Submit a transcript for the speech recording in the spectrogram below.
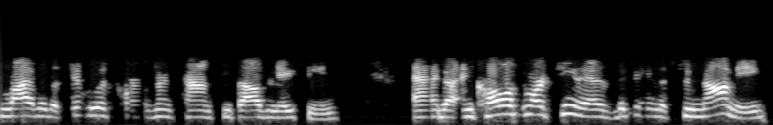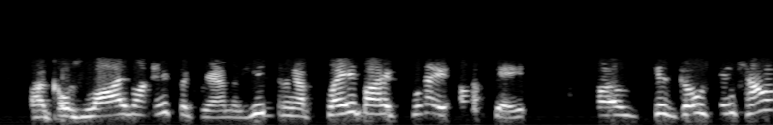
rival, the St. Louis Cardinals are in town in 2018. And, uh, and Carlos Martinez, nicknamed the Tsunami, uh, goes live on Instagram and he's doing a play-by-play update of his ghost encounter.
